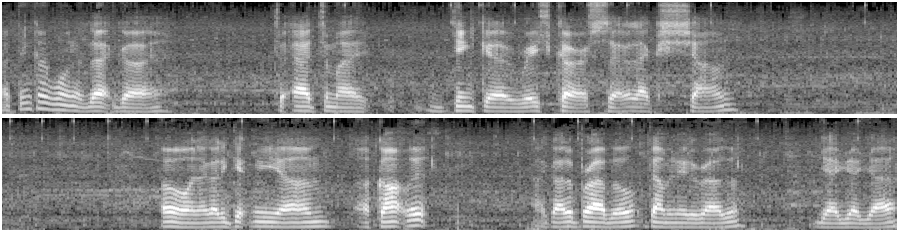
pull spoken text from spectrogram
I think I wanted that guy to add to my Dinka race car selection. Oh, and I got to get me um, a gauntlet. I got a Bravo, Dominator rather. Yeah, yeah, yeah.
